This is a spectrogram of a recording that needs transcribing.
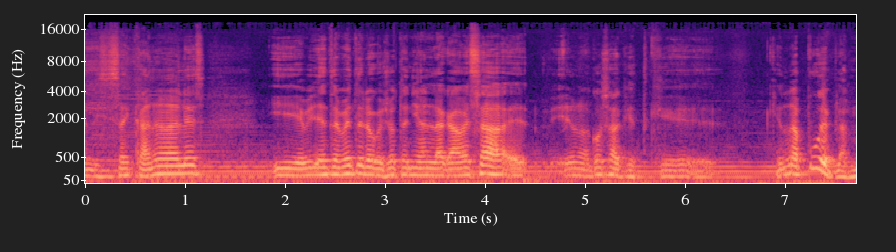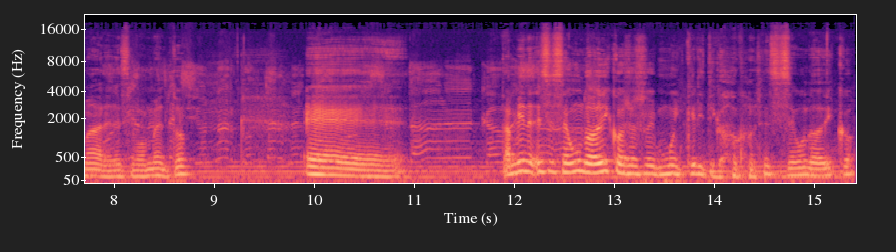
en 16 canales y evidentemente lo que yo tenía en la cabeza eh, era una cosa que, que- no la pude plasmar en ese momento. Eh, también ese segundo disco, yo soy muy crítico con ese segundo disco,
